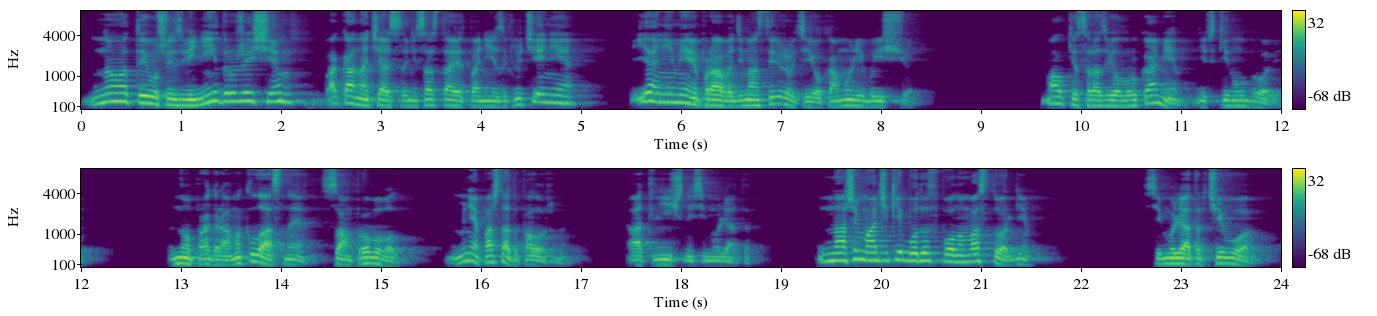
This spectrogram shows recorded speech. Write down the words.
Но ты уж извини, дружище, пока начальство не составит по ней заключение, я не имею права демонстрировать ее кому-либо еще». Малкис развел руками и вскинул брови. «Но программа классная, сам пробовал. Мне по штату положено». Отличный симулятор. Наши мальчики будут в полном восторге. Симулятор чего?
